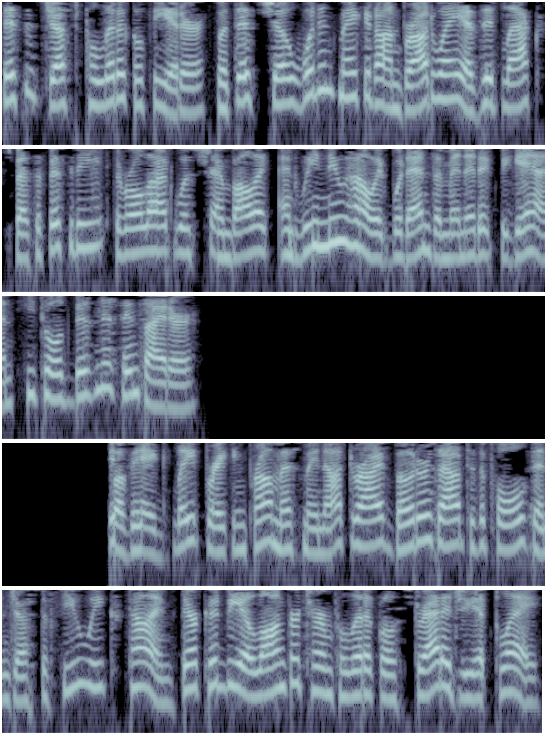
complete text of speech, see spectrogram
This is just political theater, but this show wouldn't make it on Broadway as it lacks specificity, the rollout was shambolic, and we knew how it would end the minute it began, he told Business Insider. A vague, late-breaking promise may not drive voters out to the polls in just a few weeks' time. There could be a longer-term political strategy at play.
